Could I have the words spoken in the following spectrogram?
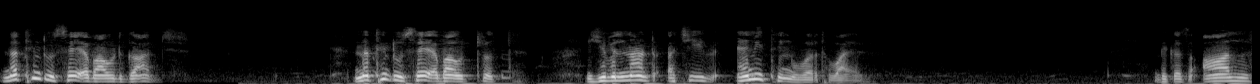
Nothing to say about God. Nothing to say about truth. You will not achieve anything worthwhile. Because all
